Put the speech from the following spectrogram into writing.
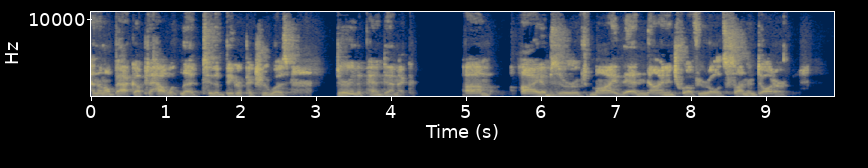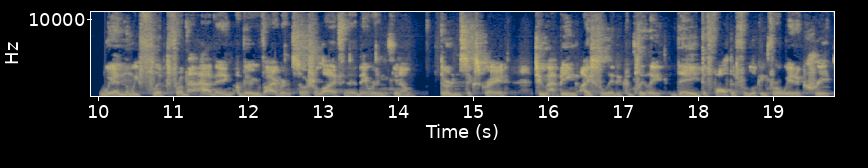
and then i'll back up to how it led to the bigger picture was during the pandemic um, I observed my then nine and 12 year old son and daughter when we flipped from having a very vibrant social life, uh, they were in, you know, third and sixth grade, to being isolated completely. They defaulted for looking for a way to create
